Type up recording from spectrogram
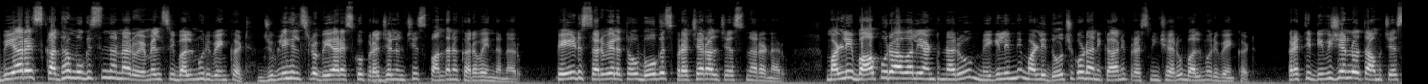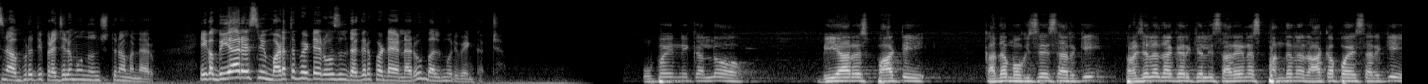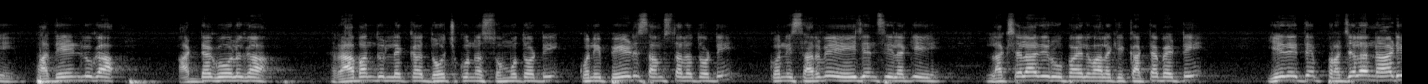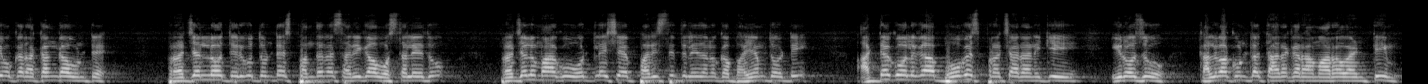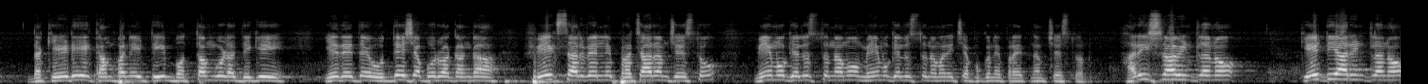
BRS కథ ముగిసిందన్నారు MLC Balmoori Venkat. జూబ్లీహిల్స్లో బీఆర్ఎస్కు ప్రజల నుంచి స్పందన కరవైందన్నారు. పెయిడ్ సర్వేలతో బోగస్ ప్రచారాలు చేస్తున్నారన్నారు. మళ్ళీ బాపు రావాలి అంటున్నారు. మిగిలింది మళ్ళీ దోచుకోవడానికి అని ప్రశ్నించారు బల్మూరి వెంకట్. ప్రతి డివిజన్లో తాము చేసిన అభివృద్ధి ప్రజల ముందు ఉంచుతున్నామన్నారు. ఇక బీఆర్ఎస్ని మడత పెట్టే రోజులు దగ్గర పడ్డాయన్నారు బల్మూరి వెంకట్. ఉప ఎన్నికల్లో బీఆర్ఎస్ పార్టీ కథ ముగిసేసరికి ప్రజల దగ్గరికి వెళ్ళి సరైన స్పందన రాకపోయేసరికి పదేండ్లుగా అడ్డగోలుగా రాబందుల లెక్క దోచుకున్న సొమ్ముతోటి కొన్ని పేడ్ సంస్థలతోటి కొన్ని సర్వే ఏజెన్సీలకి లక్షలాది రూపాయలు వాళ్ళకి కట్టబెట్టి ఏదైతే ప్రజల నాడి ఒక రకంగా ఉంటే ప్రజల్లో తిరుగుతుంటే స్పందన సరిగా వస్తలేదు ప్రజలు మాకు ఓట్లేసే పరిస్థితి లేదని ఒక భయంతో అడ్డగోలుగా బోగస్ ప్రచారానికి ఈరోజు Kalvakuntla Taraka Ramarao and team the KD company team మొత్తం కూడా దిగి ఏదైతే ఉద్దేశపూర్వకంగా ఫేక్ సర్వేల్ని ప్రచారం చేస్తూ మేము గెలుస్తున్నాము మేము గెలుస్తున్నామని చెప్పుకునే ప్రయత్నం చేస్తున్నారు. హరీష్ రావు ఇంట్లోనో కేటీఆర్ ఇంట్లోనో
